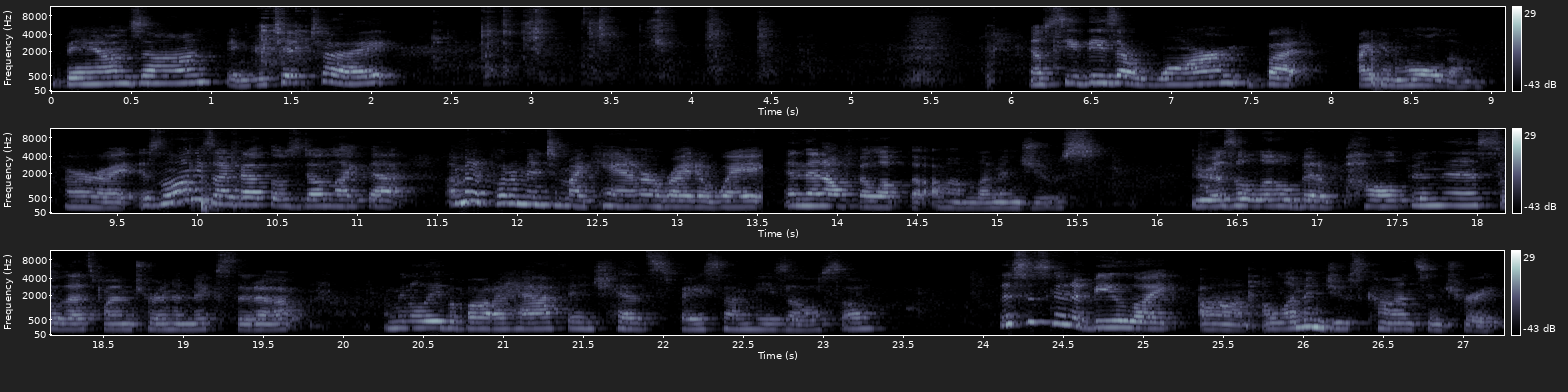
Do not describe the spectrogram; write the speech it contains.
bands on, fingertip tight. Now see, these are warm, but I can hold them. All right, as long as I've got those done like that, I'm gonna put them into my canner right away, and then I'll fill up the um, lemon juice. There is a little bit of pulp in this, so that's why I'm trying to mix it up. I'm gonna leave about a half inch head space on these also. This is gonna be like um, a lemon juice concentrate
